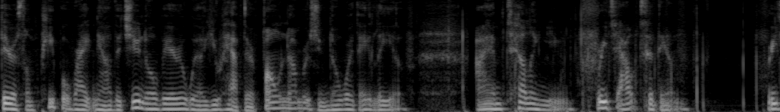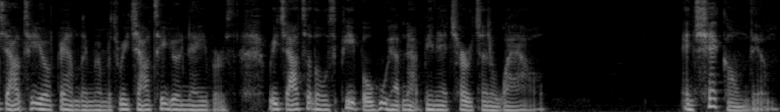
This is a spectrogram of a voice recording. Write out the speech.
There are some people right now that you know very well. You have their phone numbers, you know where they live. I am telling you, reach out to them. Reach out to your family members, reach out to your neighbors, reach out to those people who have not been at church in a while and check on them.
